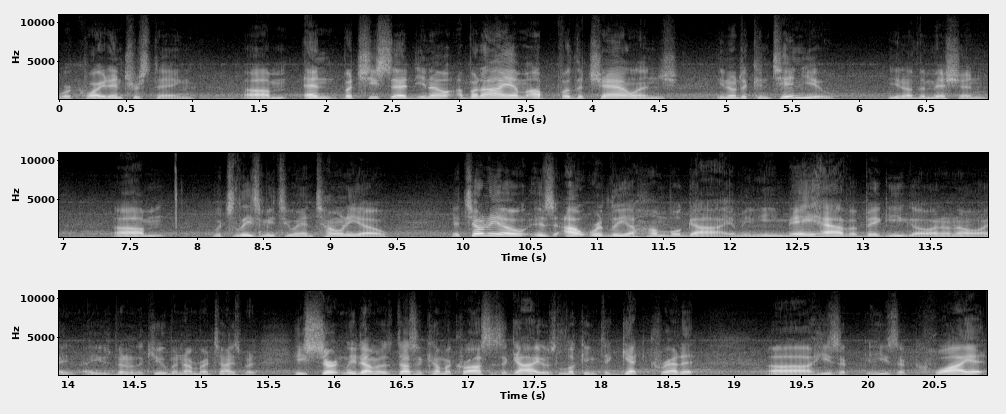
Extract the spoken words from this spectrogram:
were quite interesting. Um, and, but she said, you know, but I am up for the challenge, you know, to continue, you know, the mission, um, which leads me to Antonio. Antonio is outwardly a humble guy. I mean, he may have a big ego, I don't know, I, he's been on the cube a number of times, but he certainly doesn't come across as a guy who's looking to get credit. Uh, he's, a, he's a quiet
